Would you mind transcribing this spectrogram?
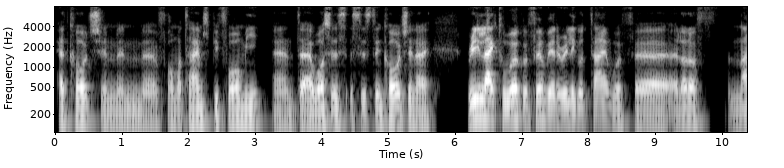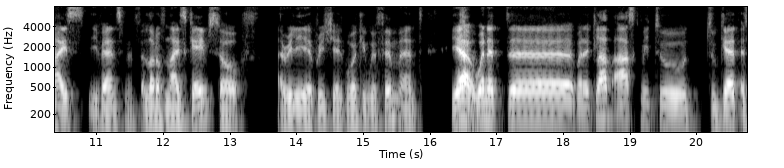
head coach in, in uh, former times before me, and uh, I was his assistant coach, and I really liked to work with him. We had a really good time with uh, a lot of nice events, with a lot of nice games. So I really appreciate working with him. And yeah, when it uh, when a club asked me to to get at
